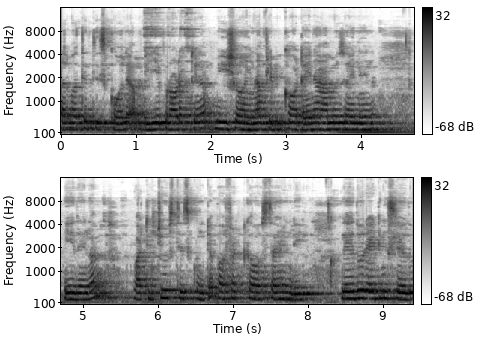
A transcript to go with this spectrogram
తర్వాతే తీసుకోవాలి. అప్పుడు ఏ ప్రోడక్ట్ అయినా మీషో అయినా ఫ్లిప్కార్ట్ అయినా అమెజాన్ అయినా ఏదైనా వాటిని చూసి తీసుకుంటే పర్ఫెక్ట్గా వస్తాయండి. లేదు రేటింగ్స్ లేదు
